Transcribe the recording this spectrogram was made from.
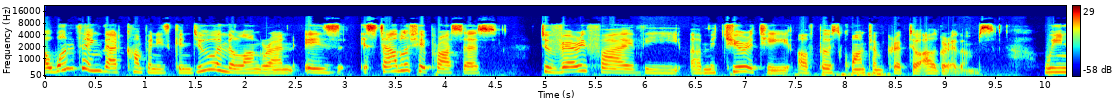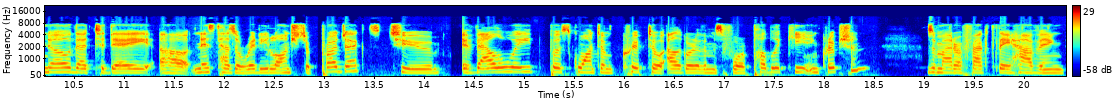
One thing that companies can do in the long run is establish a process to verify the uh, maturity of post quantum crypto algorithms. We know that today uh, NIST has already launched a project to evaluate post quantum crypto algorithms for public key encryption. As a matter of fact, they're having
